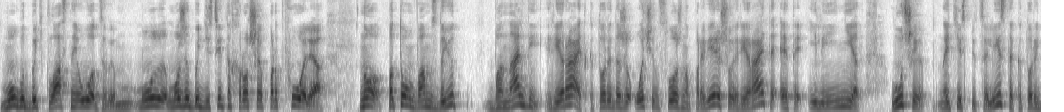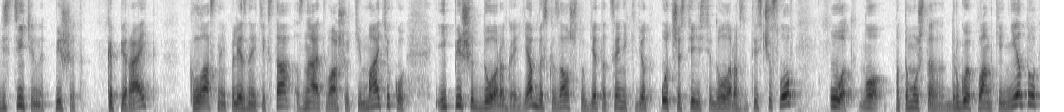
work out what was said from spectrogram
могут быть классные отзывы, может быть действительно хорошее портфолио, но потом вам сдают банальный рерайт, который даже очень сложно проверить, что рерайт это или нет. Лучше найти специалиста, который действительно пишет копирайт, классные полезные текста, знает вашу тематику и пишет дорого. Я бы сказал, что где-то ценник идет от 60 долларов за тысячу слов, от, но потому что другой планки нету.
